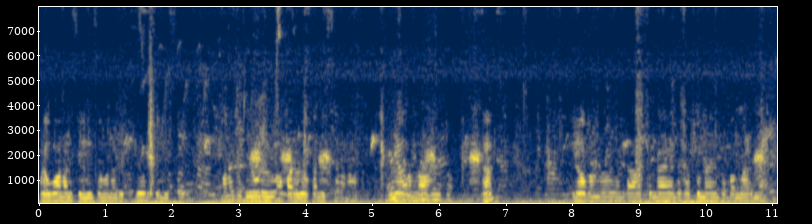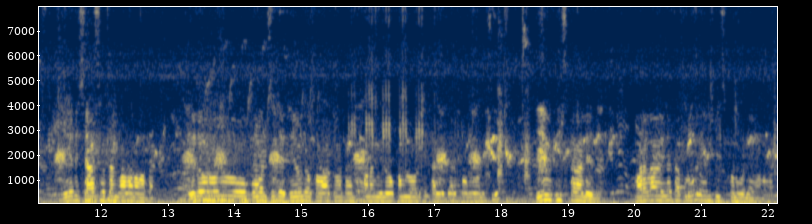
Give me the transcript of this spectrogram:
ప్రభు నన్ను సేవించమని అడిగి దేవుడు చెల్లిస్తాడు. మనకి దేవుడు ఆ పరలోకాన్ని ఇస్తాడు ఈ లోకంలో ఈ లోకంలో ఎంత ఆస్తున్నా ఎంత డబ్బు ఉన్నా ఎంత బంగారున్నా ఏది శాశ్వతం కాదనమాట ఏదో రోజు పోవాల్సిందే. దేవుని యొక్క వాక్యం ఏంటంటే మనం ఈ లోకంలోనికి తల్లి గర్భంలోనికి ఏమి తీసుకురాలేదు. మరలా వెళ్ళేటప్పుడు కూడా ఏమి తీసుకొని పోలేము అనమాట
